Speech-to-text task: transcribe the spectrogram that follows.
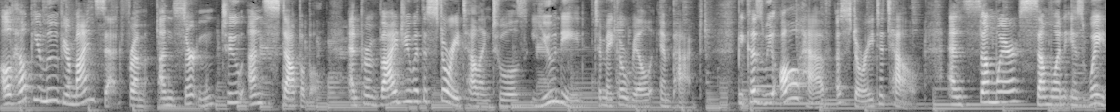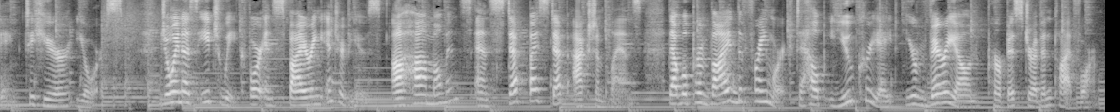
I'll help you move your mindset from uncertain to unstoppable and provide you with the storytelling tools you need to make a real impact. Because we all have a story to tell, and somewhere someone is waiting to hear yours. Join us each week for inspiring interviews, aha moments, and step by step action plans that will provide the framework to help you create your very own purpose driven platform.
